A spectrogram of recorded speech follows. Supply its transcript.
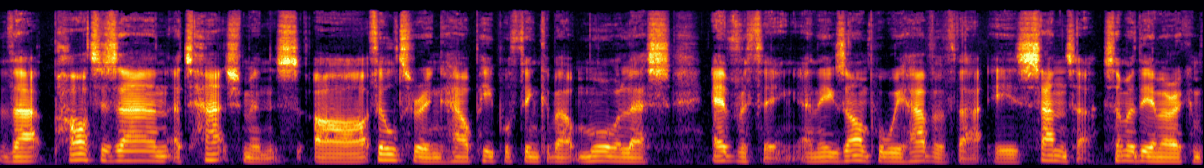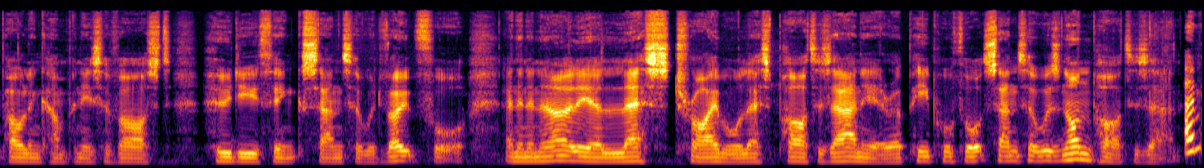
that partisan attachments are filtering how people think about more or less everything. And the example we have of that is Santa. Some of the American polling companies have asked, who do you think Santa would vote for? And in an earlier, less tribal, less partisan era, people thought Santa was non partisan. I'm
